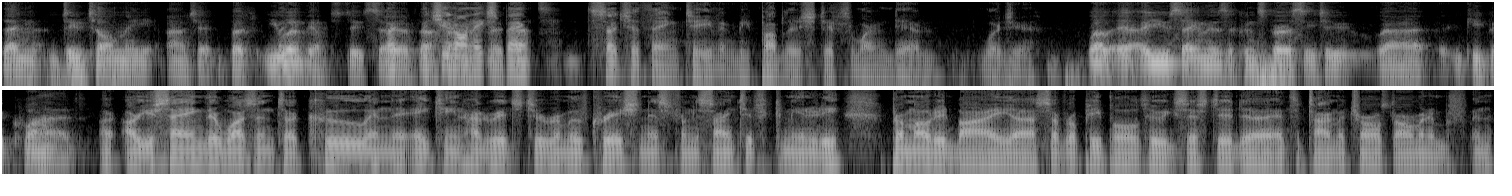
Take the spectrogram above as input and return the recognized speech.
then do tell me about it. But you won't be able to do so. But, but you don't expect such a thing to even be published if one did, would you? Well, are you saying there's a conspiracy to uh, keep it quiet? Are, are you saying there wasn't a coup in the 1800s to remove creationists from the scientific community promoted by uh, several people who existed uh, at the time of Charles Darwin and, and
